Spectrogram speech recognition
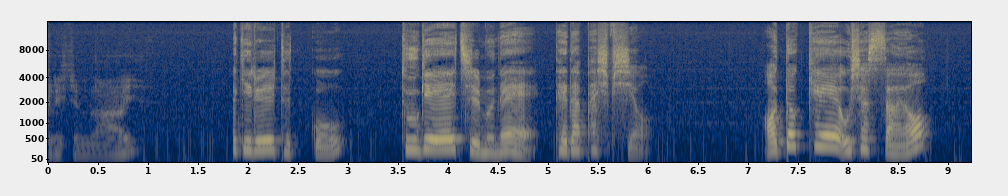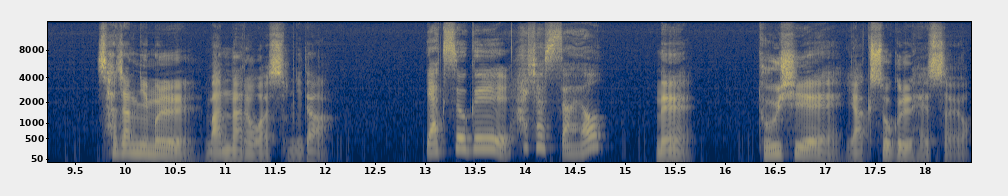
គ្រីសចម្លើយ 이야기를 듣고 두 개의 질문에 대답하십시오. 어떻게 오셨어요? 사장님을 만나러 왔습니다. 약속을 하셨어요? 네, 2시에 약속을 했어요.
